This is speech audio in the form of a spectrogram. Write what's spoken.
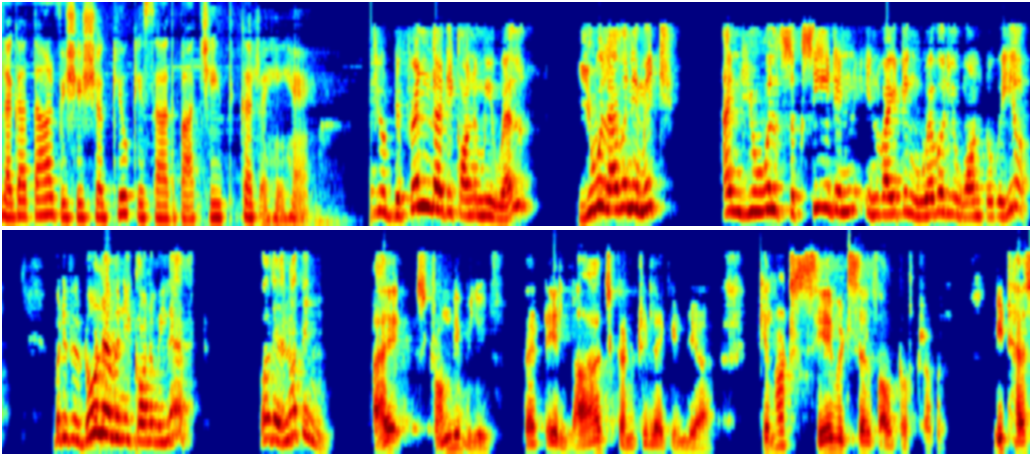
लगातार विशेषज्ञों के साथ बातचीत कर रहे हैं If you defend that economy well, you will have an image and you will succeed in inviting whoever you want over here. But if you don't have an economy left, well, there's nothing. I strongly believe that a large country like India cannot save itself out of trouble. It has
